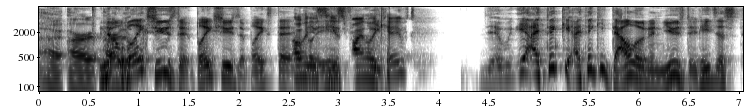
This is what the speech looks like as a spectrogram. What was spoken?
are, are, no. Blake's used it. Blake's used it. Blake's dead. Oh, he's, he's, he's finally he, caved yeah, I think I think he downloaded and used it. He just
